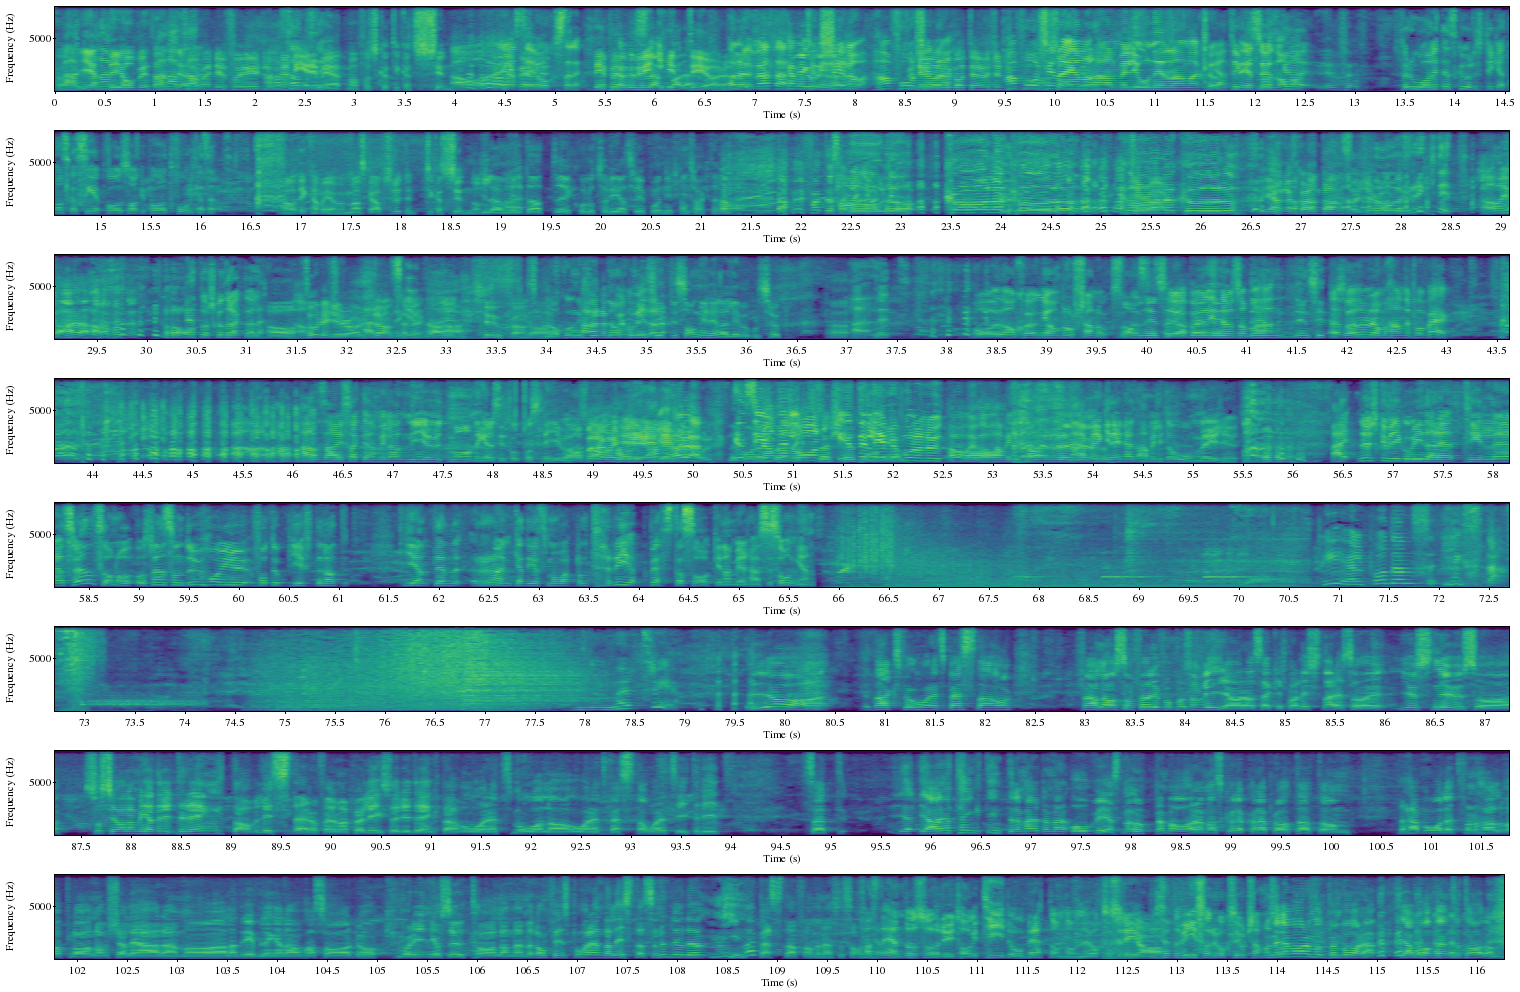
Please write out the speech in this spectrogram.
Men han- han- jättejobbigt, men han känner. Ja, satt- men du får ju Han lugna ner dig med att man får, ska tycka synd om Ja, jag Det säger också det. Det behöver vi inte det? göra. Hörru, vänta, synd om han får, sina, det han får sina en och en halv miljon i en annan klubb. Jag Det tycker är att man synd om ska, honom. för- ovanlighetens skull så tycker jag att man ska se på saker på två olika sätt. Ja, det kan man göra, men man ska absolut inte tycka synd om. Glöm inte att eh, Kolo Touré skrev på ett nytt kontrakt. Eller? Vi får inte snacka Kolo, kolo, kolo, kolo, kolo. Så jävla skön dans av På Gerard. riktigt! Har han Ja, ja, han har fått ett... ett årskontrakt då eller? Ja. Såg du Gerards dans eller? Ja. Hur skön som Ja, nu de vidare. City-sånger hela Liverpools trupp. Härligt. Och de sjöng ju om brorsan också. Ja, men så jag börjar undra om han- är han på väg. Han, han, han har ju sagt att han vill ha nya utmaningar i sitt fotbollsliv. Alltså, men det var han, han, det- han, den är inte-. Liverpool en utmaning då? han vill inte ha, nej, men grejen är att han vill inte ha omöjlig utmaning. Nej, nu ska vi gå vidare till eh, Svensson. Och, och Svensson, du har ju fått uppgiften att egentligen ranka det som har varit de tre bästa sakerna med den här säsongen. PL-poddens lista. Nummer tre. Ja, dags för årets bästa och för alla oss som följer fotboll som vi gör och säkert våra lyssnare så just nu så sociala medier är dränkta av listor och följer man Premier League så är det dränkta av årets mål och årets bästa, årets hit och dit. Så att ja, jag tänkte inte de här, de här obvious, de här uppenbara. Man skulle kunna pratat om det här målet från halva plan av Charlie Adam och alla dribblingarna av Hazard och Mourinhos uttalanden, men de finns på varenda lista. Så nu blev det mina bästa från den här säsongen. Fast ändå så har du ju tagit tid att berätta om dem nu också, så det är, Ja. på sätt och vis har du också gjort samma Men sak. det var de uppenbara. Jag valde inte att ta dem.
